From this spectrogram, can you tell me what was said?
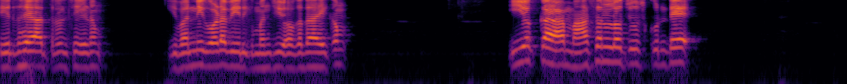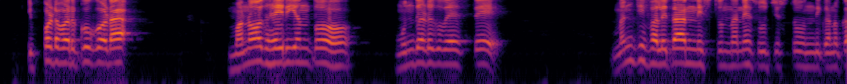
తీర్థయాత్రలు చేయడం ఇవన్నీ కూడా వీరికి మంచి యోగదాయకం. ఈ యొక్క మాసంలో చూసుకుంటే ఇప్పటి వరకు కూడా మనోధైర్యంతో ముందడుగు వేస్తే మంచి ఫలితాన్ని ఇస్తుందనే సూచిస్తూ ఉంది కనుక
